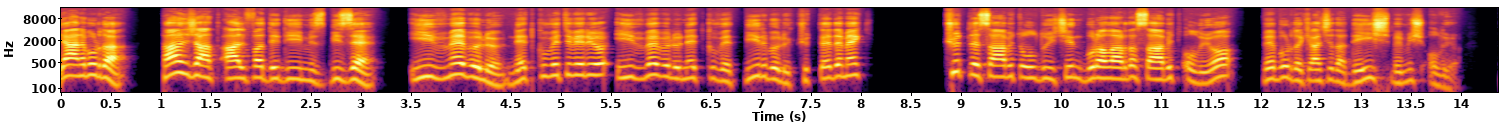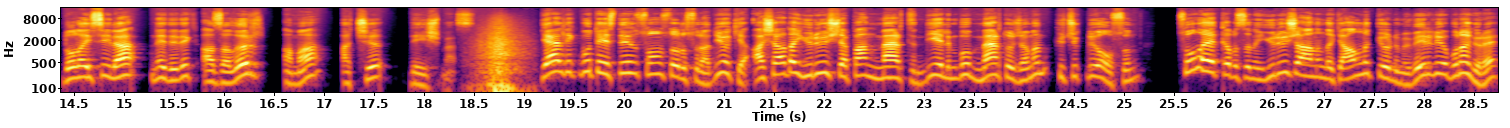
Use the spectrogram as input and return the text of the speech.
Yani burada tanjant alfa dediğimiz bize ivme bölü net kuvveti veriyor. İvme bölü net kuvvet 1 bölü kütle demek. Kütle sabit olduğu için buralarda sabit oluyor ve buradaki açı da değişmemiş oluyor. Dolayısıyla ne dedik? Azalır ama açı değişmez. Geldik bu testin son sorusuna. Diyor ki aşağıda yürüyüş yapan Mert'in diyelim bu Mert hocamın küçüklüğü olsun. Sol ayakkabısının yürüyüş anındaki anlık görünümü veriliyor. Buna göre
